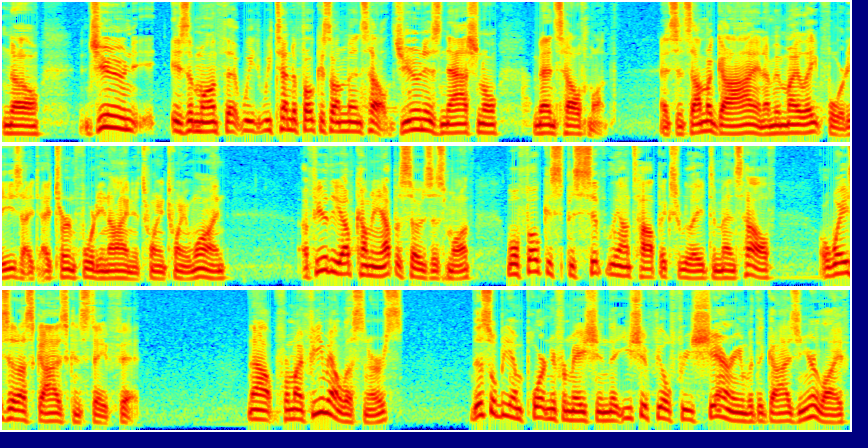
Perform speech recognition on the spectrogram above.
No, June is a month that we, we tend to focus on men's health. June is National Men's Health Month. And since I'm a guy and I'm in my late 40s, I, I turned 49 in 2021, a few of the upcoming episodes this month will focus specifically on topics related to men's health or ways that us guys can stay fit. Now, for my female listeners, this will be important information that you should feel free sharing with the guys in your life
